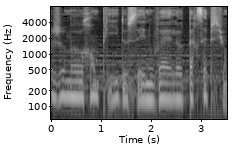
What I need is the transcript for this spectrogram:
Je me remplis de ces nouvelles perceptions.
